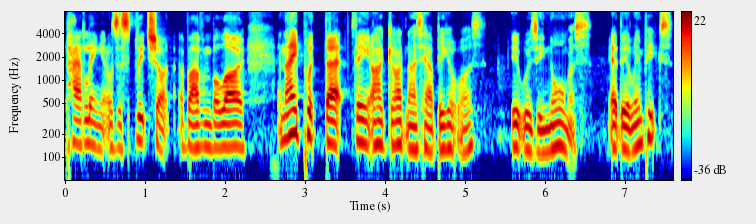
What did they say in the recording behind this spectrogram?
paddling. It was a split shot above and below, and they put that thing. Oh, God knows how big it was. It was enormous at the Olympics.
